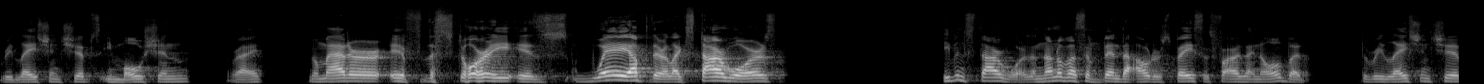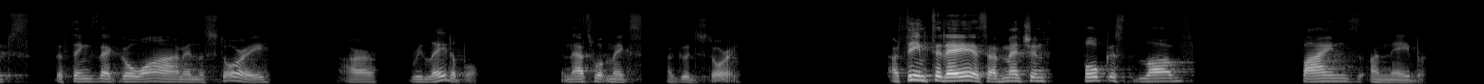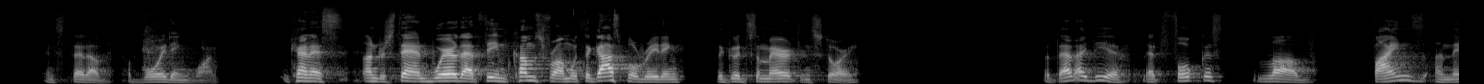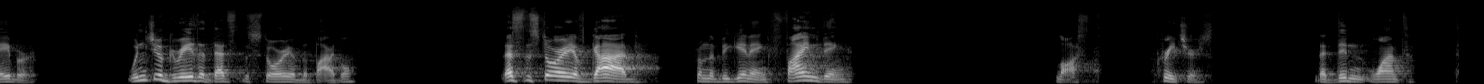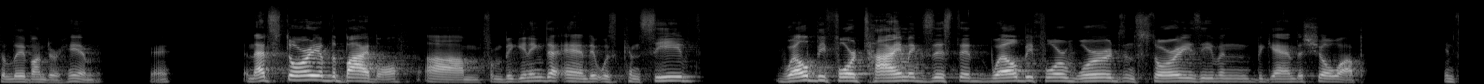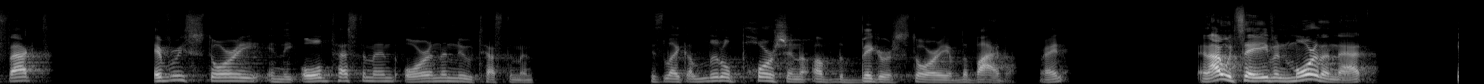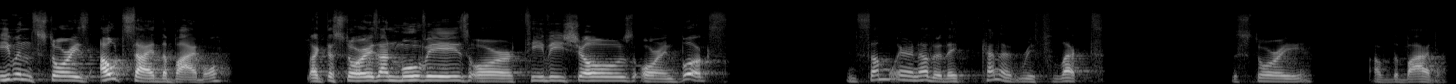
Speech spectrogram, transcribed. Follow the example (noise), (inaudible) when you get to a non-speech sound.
relationships, emotions, right? No matter if the story is way up there, like Star Wars, even Star Wars, and none of us have been to outer space as far as I know, but the relationships, the things that go on in the story are relatable. And that's what makes a good story. Our theme today, as I've mentioned, focused love finds a neighbor instead of avoiding one. We kind of understand where that theme comes from with the gospel reading, the Good Samaritan story. But that idea, that focused love finds a neighbor, wouldn't you agree that that's the story of the Bible? That's the story of God from the beginning, finding lost creatures that didn't want to live under Him. Okay? And that story of the Bible, um, from beginning to end, it was conceived well before time existed, well before words and stories even began to show up. In fact, every story in the Old Testament or in the New Testament is like a little portion of the bigger story of the Bible, right? And I would say even more than that, even stories outside the Bible, like the stories on movies or TV shows or in books, in some way or another, they kind of reflect the story of the Bible.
